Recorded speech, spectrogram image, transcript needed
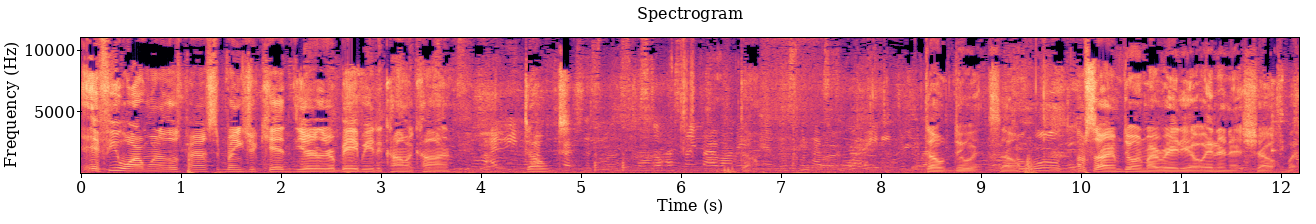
if you are one of those parents that brings your kid, your your baby to Comic Con, I didn't even Don't. Has 25 on Don't. and this one has 483. don't do it. So uh-huh. I'm sorry, I'm doing my radio internet show. But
